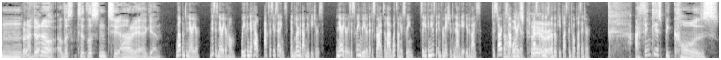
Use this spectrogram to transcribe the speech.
Hmm, I don't know. Uh, Listen to listen to Aria again. Welcome to Narrator. This is Narrator Home, where you can get help, access your settings, and learn about new features. Narrator is a screen reader that describes aloud what's on your screen, so you can use the information to navigate your device. To start or stop one's Narrator, press the Windows logo key plus Control plus Enter. I think it's because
